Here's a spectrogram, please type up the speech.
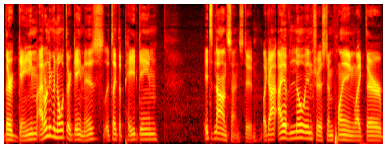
their game. I don't even know what their game is. It's like the paid game. It's nonsense, dude. Like I, I have no interest in playing like their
